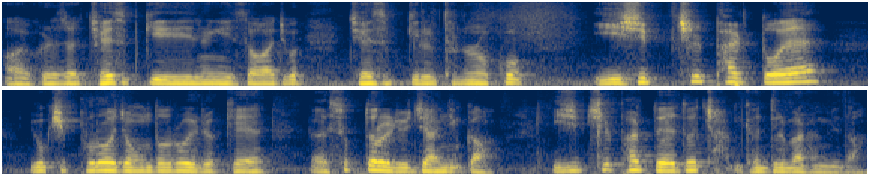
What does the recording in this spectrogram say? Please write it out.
어, 그래서 제습 기능이 있어가지고 제습기를 틀어놓고 27, 8도에 60% 정도로 이렇게 어, 습도를 유지하니까 27, 8도에도 참 견딜만 합니다.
